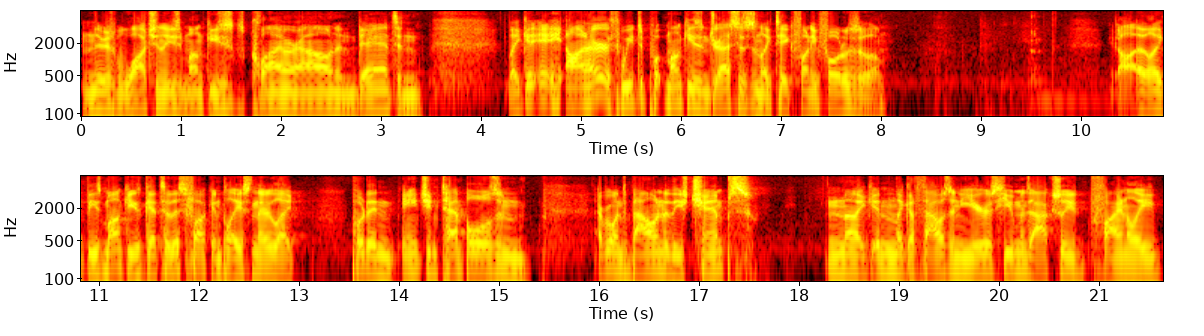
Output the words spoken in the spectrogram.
And they're just watching these monkeys climb around and dance and like it, it, on Earth, we just put monkeys in dresses and like take funny photos of them uh, like these monkeys get to this fucking place and they're like put in ancient temples and everyone's bowing to these chimps. And like in like a thousand years, humans actually finally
